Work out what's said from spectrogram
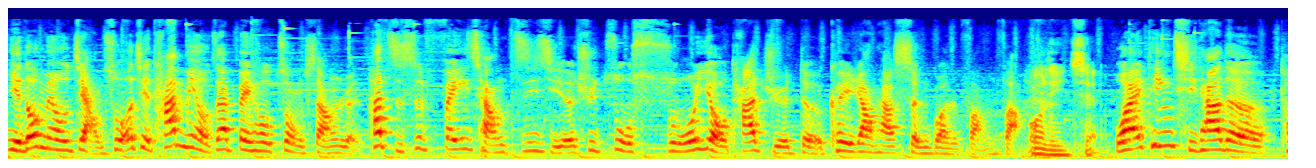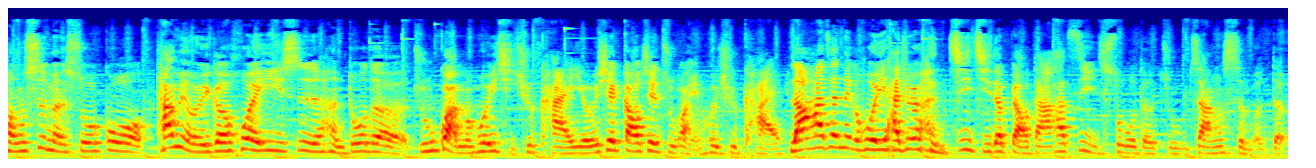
也都没有讲错，而且他没有在背后重伤人，他只是非常积极的去做所有他觉得可以让他升官的方法。我理解。我还听其他的同事们说过，他们有一个会议是很多的主管们会。会一起去开，有一些高阶主管也会去开，然后他在那个会议，他就会很积极的表达他自己所有的主张什么的，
